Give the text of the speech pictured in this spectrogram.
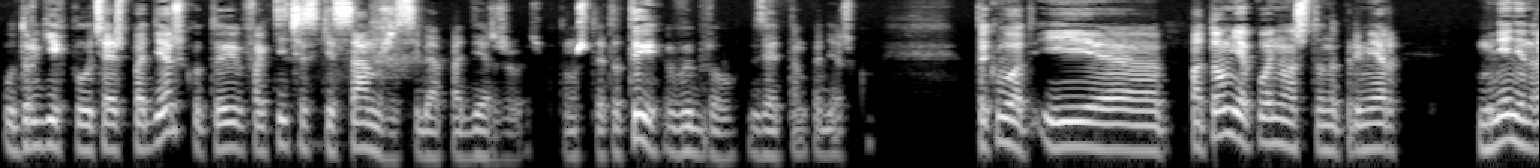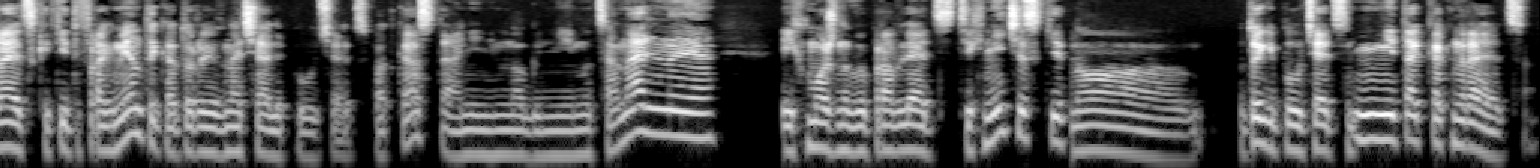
у других получаешь поддержку, ты фактически сам же себя поддерживаешь, потому что это ты выбрал взять там поддержку. Так вот, и э, потом я понял, что, например, мне не нравятся какие-то фрагменты, которые в начале получаются подкаста, они немного не эмоциональные, их можно выправлять технически, но в итоге получается не так, как нравится.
